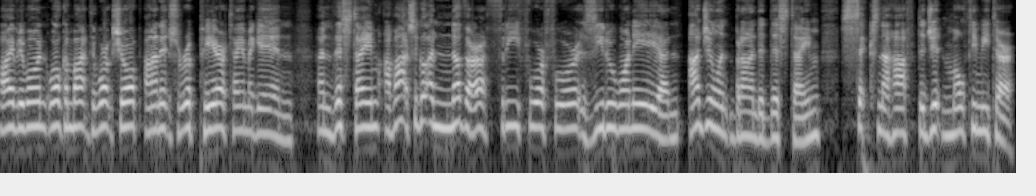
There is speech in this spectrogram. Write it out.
Hi everyone, welcome back to workshop and it's repair time again. And this time I've actually got another 34401A an Agilent branded this time six and a half digit multimeter.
